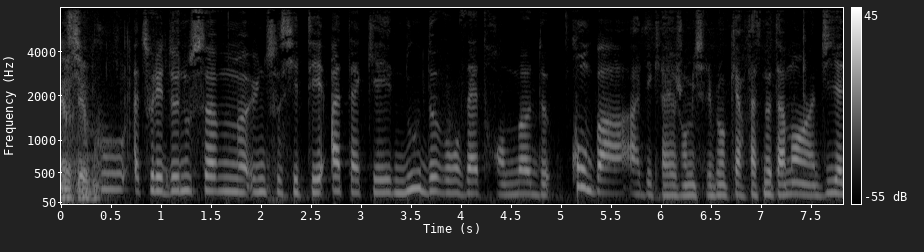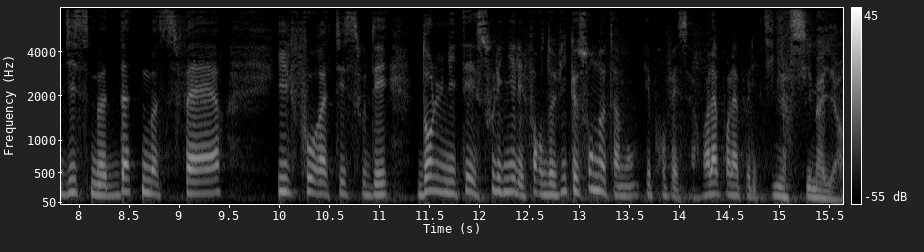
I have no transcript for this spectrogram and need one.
Merci, Merci à vous. À tous les deux, nous sommes une société attaquée. Nous devons être en mode combat, a déclaré Jean-Michel Blanquer, face notamment à un djihadisme d'atmosphère. Il faut rester soudé dans l'unité et souligner les forces de vie que sont notamment les professeurs. Voilà pour la politique. Merci Maya.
